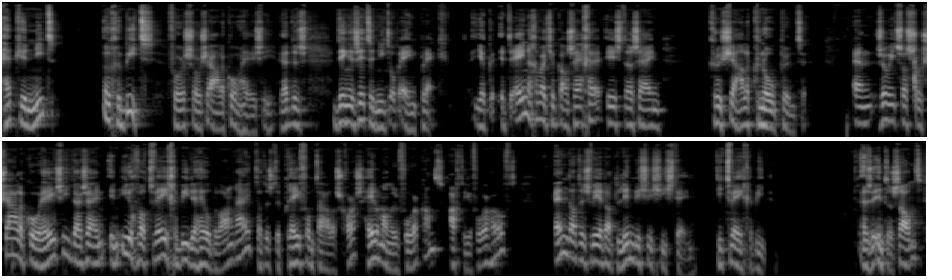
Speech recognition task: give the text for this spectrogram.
heb je niet een gebied voor sociale cohesie. dus dingen zitten niet op één plek. Je, het enige wat je kan zeggen is er zijn cruciale knooppunten. En zoiets als sociale cohesie, daar zijn in ieder geval twee gebieden heel belangrijk. Dat is de prefrontale schors, helemaal aan de voorkant, achter je voorhoofd. En dat is weer dat limbische systeem, die twee gebieden. Dat is interessant.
